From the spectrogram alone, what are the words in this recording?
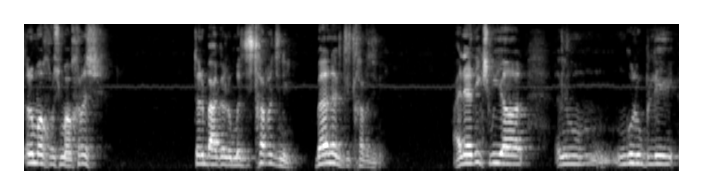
قال له ما نخرج ما نخرجش تربع قال له ما تخرجني بالك تزيد تخرجني. على هذيك شوية نقولوا بلي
